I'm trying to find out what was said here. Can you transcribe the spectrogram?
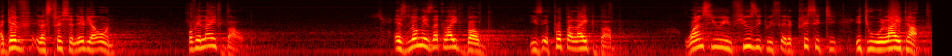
I gave illustration earlier on of a light bulb. As long as that light bulb is a proper light bulb, once you infuse it with electricity, it will light up.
